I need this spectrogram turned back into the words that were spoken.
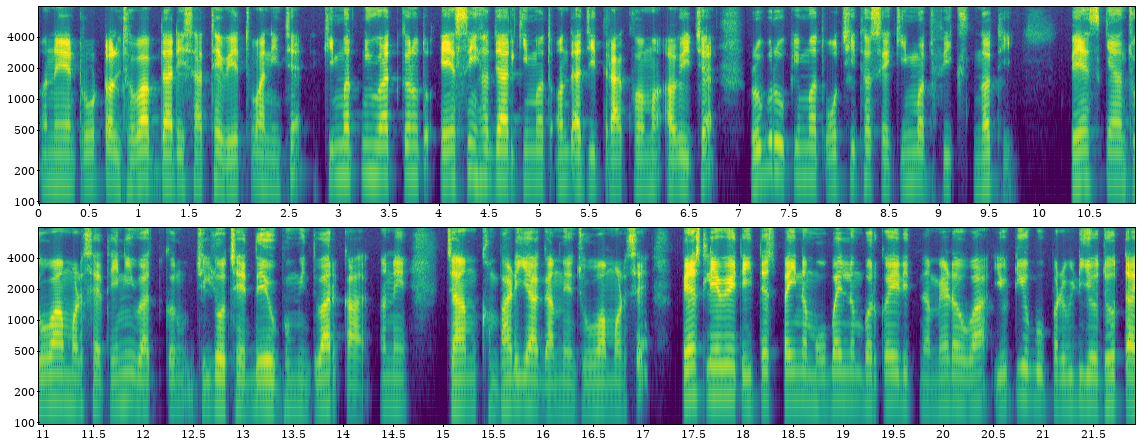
અને ટોટલ જવાબદારી સાથે વેચવાની છે. કિંમતની વાત કરું તો એંસી હજાર કિંમત અંદાજિત રાખવામાં આવી છે. રૂબરૂ કિંમત ઓછી થશે, કિંમત ફિક્સ નથી. ભેંસ ક્યાં જોવા મળશે તેની વાત કરું. જિલ્લો છે દેવભૂમિ દ્વારકા અને જામ ખંભાળિયા ગામે જોવા મળશે. ભેંસ લેવી તો હિતેશભાઈના મોબાઈલ નંબર કઈ રીતના મેળવવા? યુટ્યુબ ઉપર વીડિયો જોતા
